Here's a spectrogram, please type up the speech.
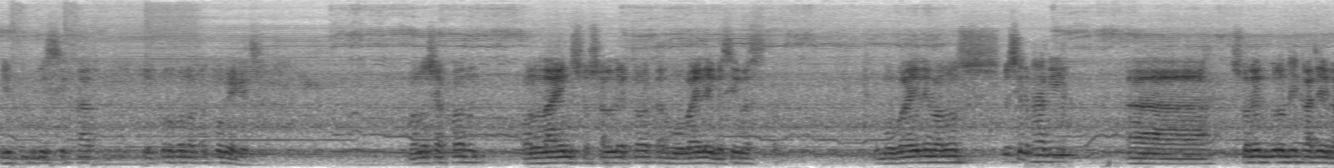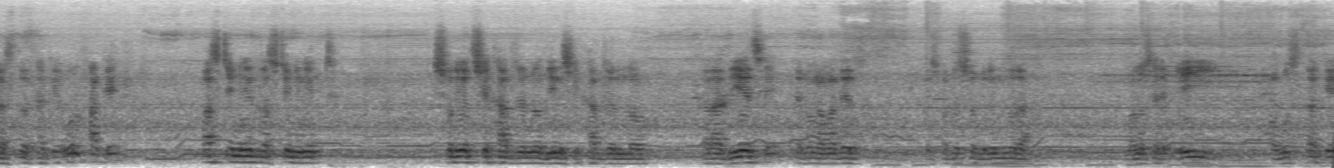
ভিতগুলি শেখার এই প্রবণতা কমে গেছে। মানুষ এখন অনলাইন সোশ্যাল নেটওয়ার্ক আর মোবাইলে বেশি ব্যস্ত। মোবাইলে মানুষ বেশিরভাগই আহ, শরীর বিরোধী কাজে ব্যস্ত থাকে ওর ফাঁকে পাঁচটি মিনিট, দশটি মিনিট শরীয়ত শেখার জন্য, দিন শেখার জন্য তারা দিয়েছে এবং আমাদের সদস্যবৃন্দরা মানুষের এই অবস্থাকে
